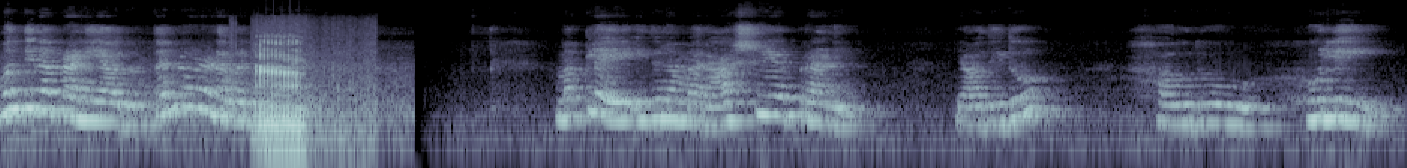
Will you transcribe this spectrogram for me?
ಮುಂದಿನ ಪ್ರಾಣಿ ಯಾವುದು ಅಂತ ನೋಡೋಣ ಬನ್ನಿ. ಮಕ್ಕಳೇ ಇದು ನಮ್ಮ ರಾಷ್ಟ್ರೀಯ ಪ್ರಾಣಿ. ಯಾವುದಿದು? ಹೌದು, ಹುಲಿ.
